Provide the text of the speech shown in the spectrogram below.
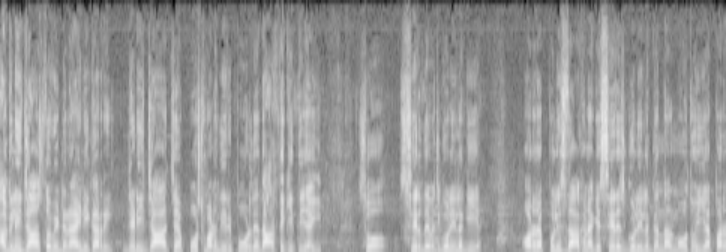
ਅਗਲੀ ਜਾਂਚ ਤੋਂ ਵੀ ਡਿਨਾਈ ਨਹੀਂ ਕਰ ਰਹੀ, ਜਿਹੜੀ ਜਾਂਚ ਪੋਸਟਮਾਰਟਮ ਦੀ ਰਿਪੋਰਟ ਦੇ ਆਧਾਰ ਤੇ ਕੀਤੀ ਜਾਏਗੀ। ਸੋ ਸਿਰ ਦੇ ਵਿੱਚ ਗੋਲੀ ਲੱਗੀ ਹੈ। ਔਰ ਪੁਲਿਸ ਦਾ ਆਖਣਾ ਕਿ ਸਿਰ 'ਚ ਗੋਲੀ ਲੱਗਣ ਨਾਲ ਮੌਤ ਹੋਈ ਹੈ ਪਰ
